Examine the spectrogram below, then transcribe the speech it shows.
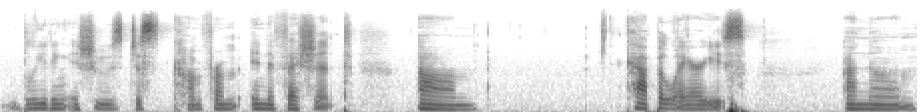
bleeding issues just come from inefficient um, capillaries and um,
